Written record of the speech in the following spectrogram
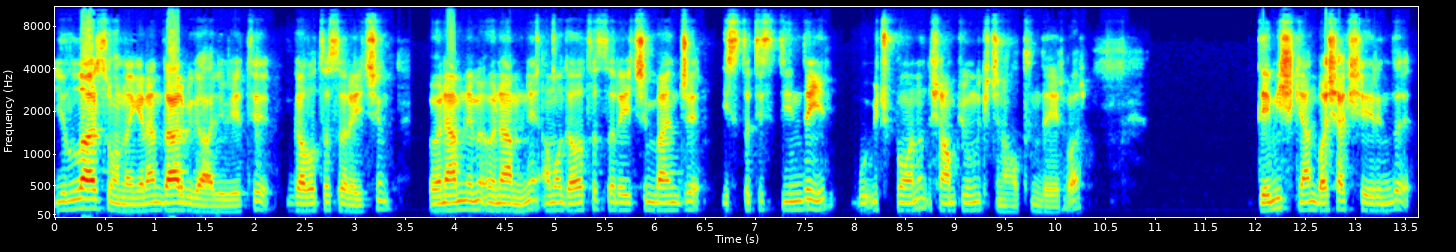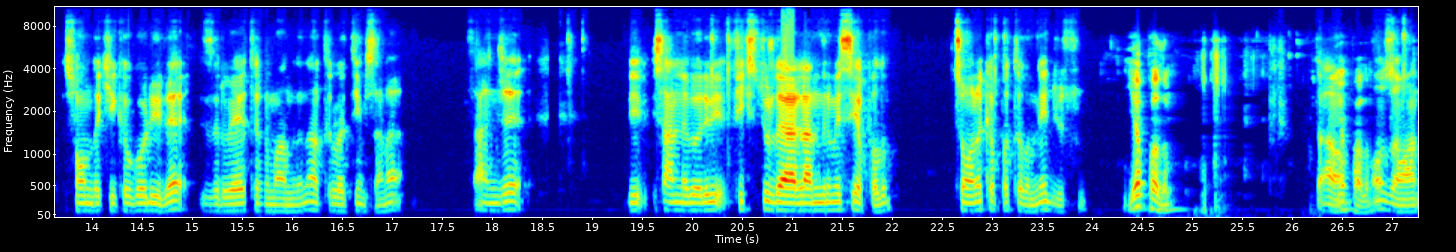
yıllar sonra gelen derbi galibiyeti Galatasaray için önemli mi? Önemli ama Galatasaray için bence istatistiğin değil bu 3 puanın şampiyonluk için altın değeri var. Demişken Başakşehir'in de son dakika golüyle zirveye tırmandığını hatırlatayım sana. Sence bir senle böyle bir fikstür değerlendirmesi yapalım. Sonra kapatalım. Ne diyorsun? Yapalım. Tamam. Yapalım. O zaman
